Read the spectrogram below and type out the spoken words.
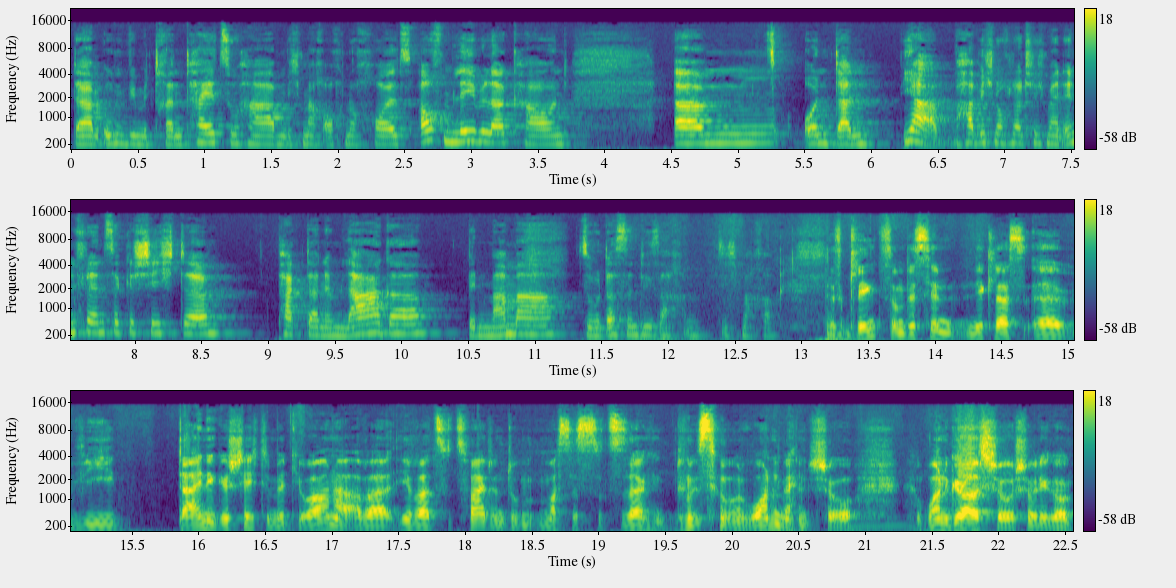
da irgendwie mit dran teilzuhaben. Ich mache auch noch Holz auf dem Label-Account. Ähm, und dann, ja, habe ich noch natürlich meine Influencer-Geschichte pack dann im Lager, bin Mama. So, das sind die Sachen, die ich mache. Das klingt so ein bisschen, Niklas, äh, wie deine Geschichte mit Johanna, aber ihr wart zu zweit und du machst es sozusagen, du bist so eine One-Man-Show, One-Girl-Show, Entschuldigung.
